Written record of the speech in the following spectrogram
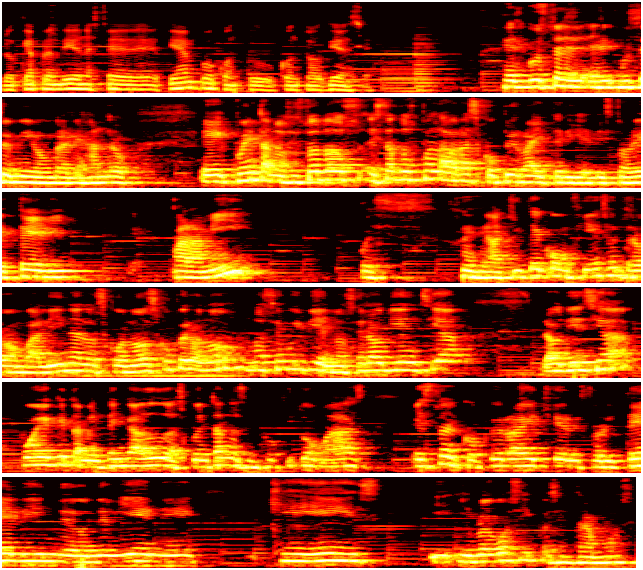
lo que he aprendido en este tiempo con tu, con tu audiencia. El gusto, es, el gusto es mío, hombre Alejandro. Eh, cuéntanos, estos dos, estas dos palabras, copywriter y el storytelling, para mí, pues aquí te confieso, entre bambalinas los conozco, pero no, no sé muy bien, no sé la audiencia, la audiencia puede que también tenga dudas, cuéntanos un poquito más, esto del copywriter, storytelling, de dónde viene, qué es, y, luego sí, pues entramos,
